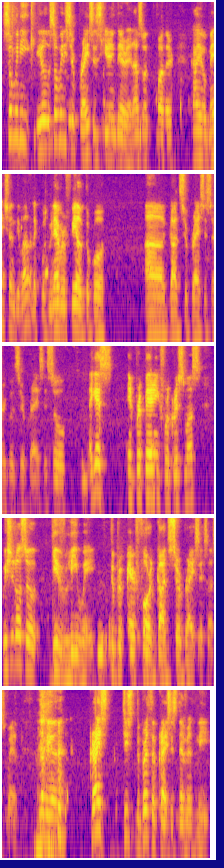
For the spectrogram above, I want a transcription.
so many, you know, so many surprises here and there. And as what Father Kayo mentioned, di ba? Like, we never fail to quote, uh, God's surprises are good surprises. So, I guess, in preparing for Christmas, we should also give leeway to prepare for God's surprises as well. Alam mo yun, Christ, the birth of Christ is definitely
